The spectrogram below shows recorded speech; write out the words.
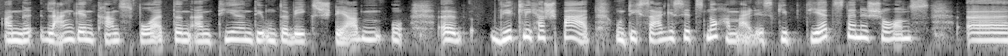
an langen Transporten, an Tieren, die unterwegs sterben, äh, wirklich erspart. Und ich sage es jetzt noch einmal, es gibt jetzt eine Chance, äh,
